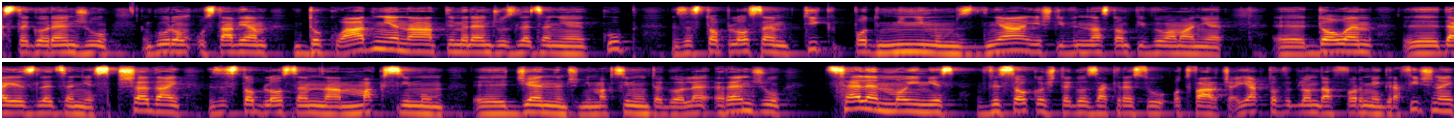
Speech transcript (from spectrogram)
z tego range'u górą ustawiam dokładnie na tym range'u zlecenie kup ze stop lossem tick pod minimum z dnia. Jeśli nastąpi wyłamanie y, dołem, y, daję zlecenie sprzedaj ze stop lossem na maksimum y, dziennym, czyli maksimum tego range'u. Celem moim jest wysokość tego zakresu otwarcia. Jak to wygląda w formie graficznej?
